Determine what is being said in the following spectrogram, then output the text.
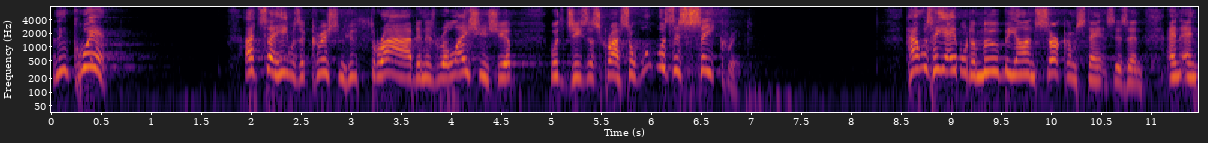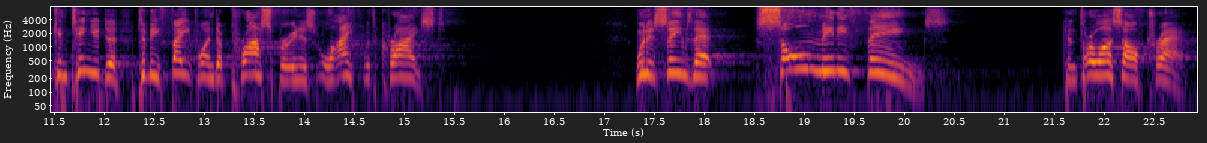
I didn't quit. I'd say he was a Christian who thrived in his relationship with Jesus Christ. So, what was his secret? How was he able to move beyond circumstances and, and, and continue to, to be faithful and to prosper in his life with Christ? When it seems that so many things can throw us off track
